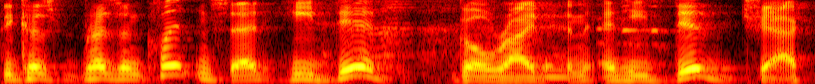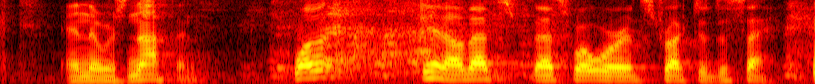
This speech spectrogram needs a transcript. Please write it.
Because President Clinton said he did go right in and he did check, and there was nothing. Well, you know, that's, that's what we're instructed to say.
